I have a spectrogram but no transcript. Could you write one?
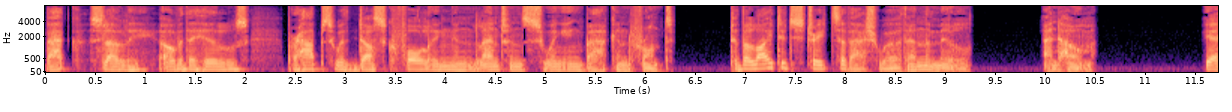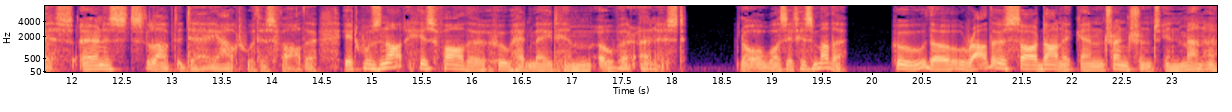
back slowly over the hills, perhaps with dusk falling and lanterns swinging back and front, to the lighted streets of Ashworth and the mill, and home. Yes, Ernest loved a day out with his father. It was not his father who had made him over earnest, nor was it his mother who, though rather sardonic and trenchant in manner,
